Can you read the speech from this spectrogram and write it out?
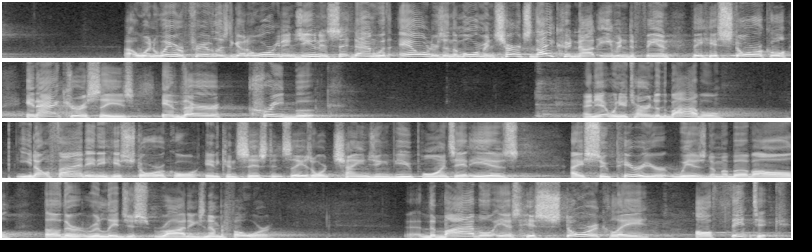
Uh, when we were privileged to go to Oregon in June and sit down with elders in the Mormon church, they could not even defend the historical inaccuracies in their creed book. And yet, when you turn to the Bible, you don't find any historical inconsistencies or changing viewpoints. It is a superior wisdom above all other religious writings. Number four, the Bible is historically authentic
